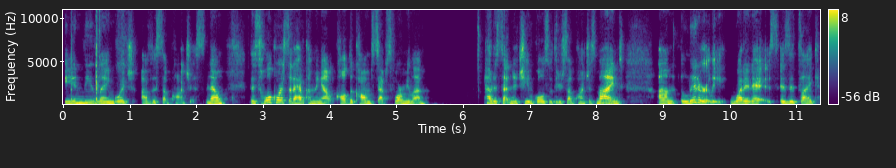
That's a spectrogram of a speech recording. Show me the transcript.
in the language of the subconscious. Now, this whole course that I have coming out called the Calm Steps Formula How to Set and Achieve Goals with Your Subconscious Mind. Um, literally, what it is, is it's like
